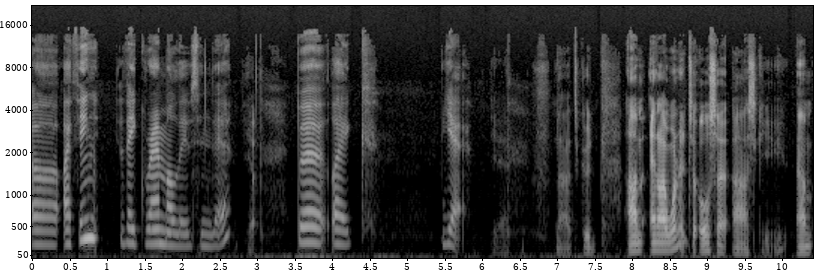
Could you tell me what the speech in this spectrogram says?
Uh, I think their grandma lives in there. Yep. But like, yeah. Yeah. No, it's good. Um, and I wanted to also ask you um,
